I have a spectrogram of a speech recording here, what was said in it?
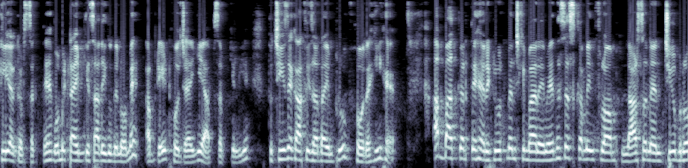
क्लियर कर सकते हैं। वो भी टाइम के साथ एक दो दिनों में अपडेट हो जाएगी आप सबके लिए। तो चीज़ें काफ़ी ज़्यादा इंप्रूव हो रही हैं। अब बात करते हैं रिक्रूटमेंट के बारे में। This is coming from Larsen and Toubro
